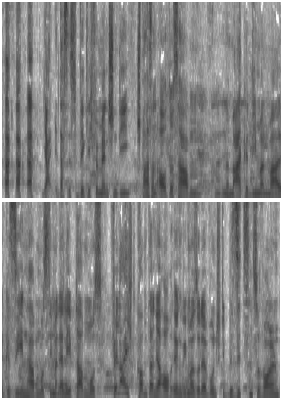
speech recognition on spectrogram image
ja, das ist wirklich für Menschen, die Spaß an Autos haben, eine Marke, die man mal gesehen haben muss, die man erlebt haben muss. Vielleicht kommt dann ja auch irgendwie mal so der Wunsch, die besitzen zu wollen.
